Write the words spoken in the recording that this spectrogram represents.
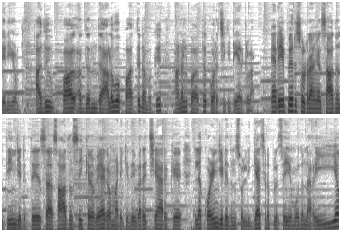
தெரியும். அது பா அது அந்த அளவை பார்த்து நமக்கு அனல் பாகத்தை குறைச்சிக்கிட்டே இருக்கலாம். நிறைய பேர் சொல்கிறாங்க சாதம் தீஞ்செடுத்து சா சாதம் சீக்கிரம் வேக மாட்டேங்குது விரைச்சியாக இருக்குது இல்லை குழஞ்சிடுதுன்னு சொல்லி கேஸ் அடுப்பில் செய்யும்போது நிறைய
